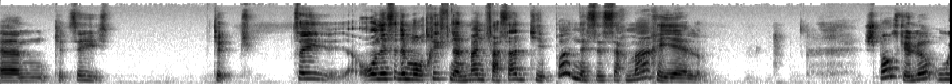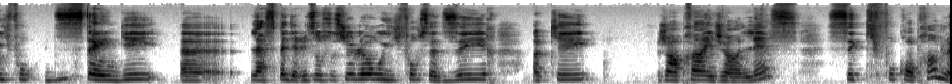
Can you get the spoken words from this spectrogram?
euh, que, tu on essaie de montrer finalement une façade qui n'est pas nécessairement réelle. Je pense que là où il faut distinguer euh, l'aspect des réseaux sociaux, là où il faut se dire, OK, j'en prends et j'en laisse, c'est qu'il faut comprendre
